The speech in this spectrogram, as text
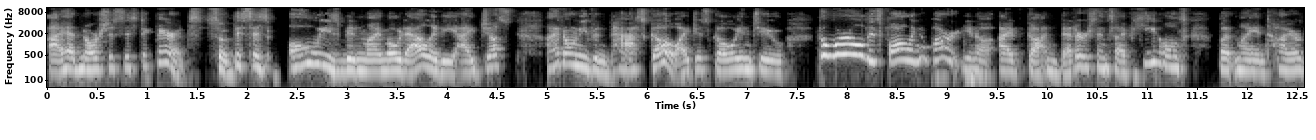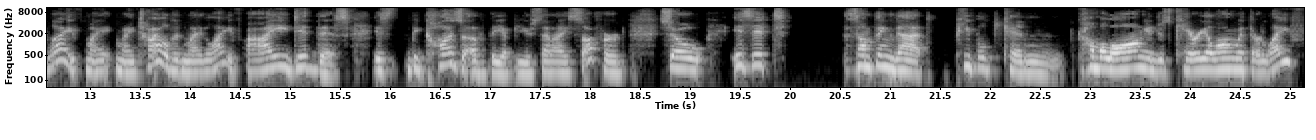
I had narcissistic parents, so this has always been my modality. I just I don't even pass go. I just go into the world is falling apart. You know, I've gotten better since I've healed, but my entire life, my my childhood, my life, I did this is because of the abuse that I suffered. So is it something that people can come along and just carry along with their life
